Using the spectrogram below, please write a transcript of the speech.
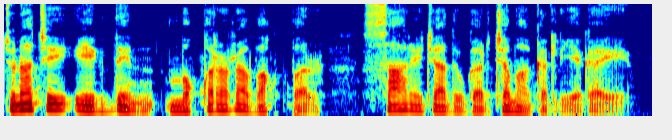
چنانچہ ایک دن مقررہ وقت پر سارے جادوگر جمع کر لیے گئے۔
